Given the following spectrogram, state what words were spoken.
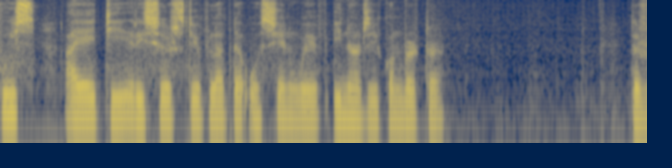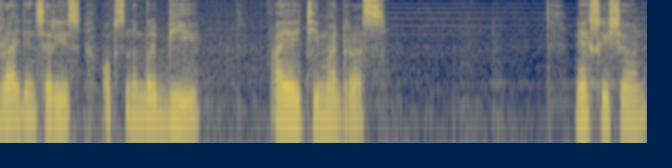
which IIT research developed the ocean wave energy converter. The right answer is option number B, IIT Madras. Next question,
